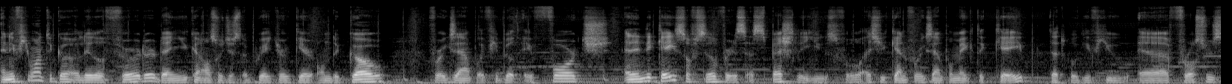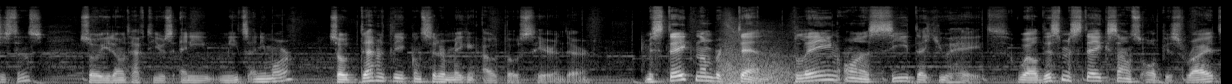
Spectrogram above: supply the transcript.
And if you want to go a little further, then you can also just upgrade your gear on the go for example, if you build a forge, and in the case of silver is especially useful as you can for example make the cape that will give you uh, frost resistance so you don't have to use any meats anymore. So definitely consider making outposts here and there. Mistake number 10. Playing on a seed that you hate. Well, this mistake sounds obvious, right?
